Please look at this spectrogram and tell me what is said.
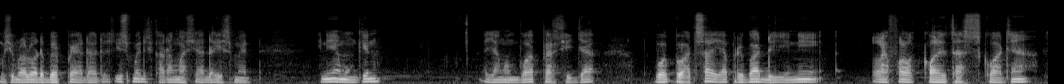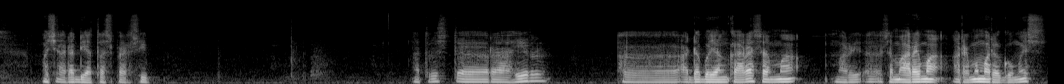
musim lalu ada BP ada Ismet sekarang masih ada Ismet. Ini yang mungkin yang membuat Persija buat buat saya pribadi ini level kualitas skuadnya masih ada di atas Persib. Nah terus terakhir uh, ada Bayangkara sama Mari, uh, sama Arema. Arema Mario Gomez.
